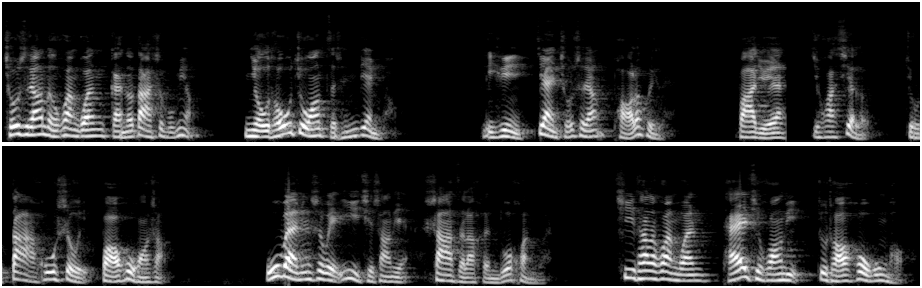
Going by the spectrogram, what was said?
裘世良等宦官感到大事不妙，扭头就往紫宸殿跑。李训见裘世良跑了回来，发觉计划泄露。就大呼侍卫保护皇上，五百名侍卫一起上殿，杀死了很多宦官。其他的宦官抬起皇帝就朝后宫跑。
